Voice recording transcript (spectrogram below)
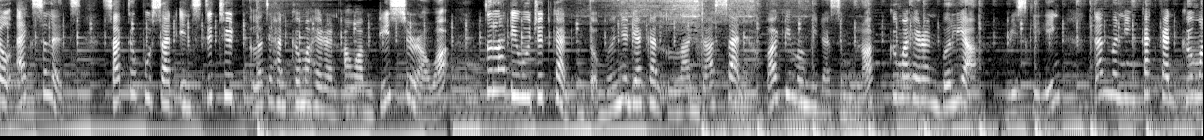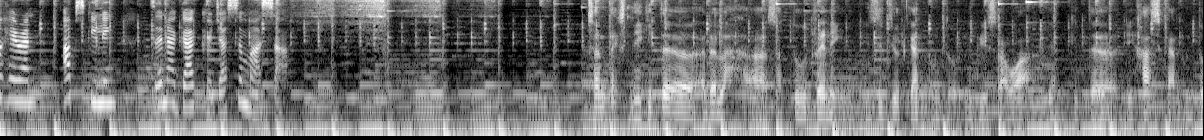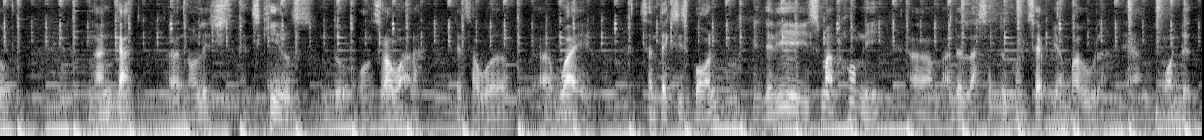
Technical Excellence, satu pusat institut latihan kemahiran awam di Sarawak, telah diwujudkan untuk menyediakan landasan bagi membina semula kemahiran belia, reskilling dan meningkatkan kemahiran upskilling tenaga kerja semasa. Centex ni kita adalah uh, satu training institute kan untuk negeri Sarawak yang kita dihaskan untuk mengangkat uh, knowledge and skills untuk orang Sarawak lah. That's our uh, why Centex is born. Jadi smart home ni um, adalah satu konsep yang baru lah, yang modern.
